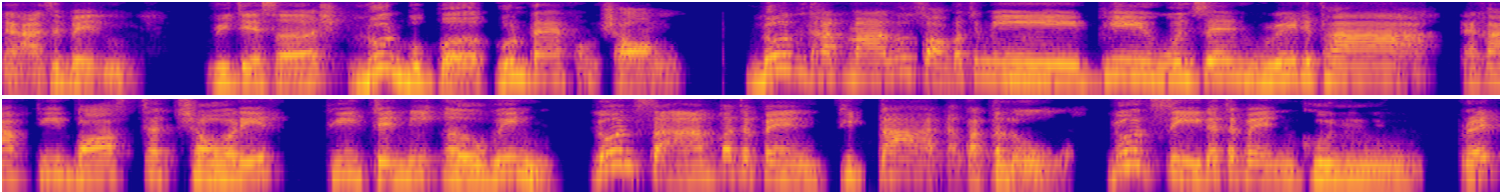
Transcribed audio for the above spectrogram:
นะฮะซึ่งเป็น VJ Search รุ่นบุกเบิกรุ่นแรกของช่อง รุ่นถัดมารุ่นสองก็จะมีพี่วุ้นเส้นริธิภานะครับพี่บอสชัชชวริตพี่เจนนี่เออร์วินรุ่นสามก็จะเป็นพิต้านกัตลูรุ่นสี่ก็จะเป็นคุณเรด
